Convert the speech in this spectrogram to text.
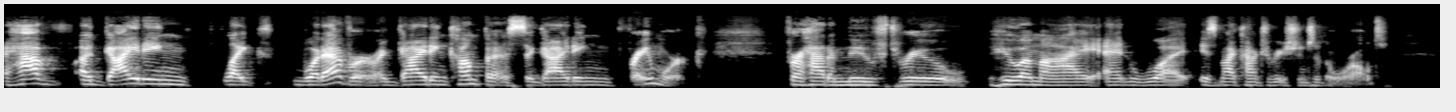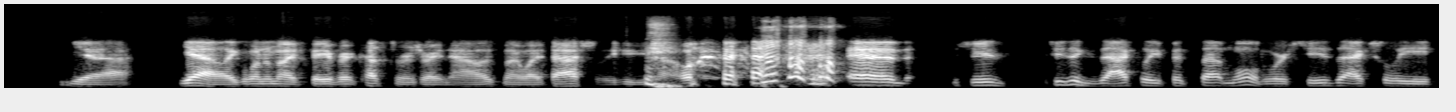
have a guiding like whatever a guiding compass a guiding framework for how to move through who am i and what is my contribution to the world yeah. Yeah. Like one of my favorite customers right now is my wife, Ashley, who you know. and she's, she's exactly fits that mold where she's actually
